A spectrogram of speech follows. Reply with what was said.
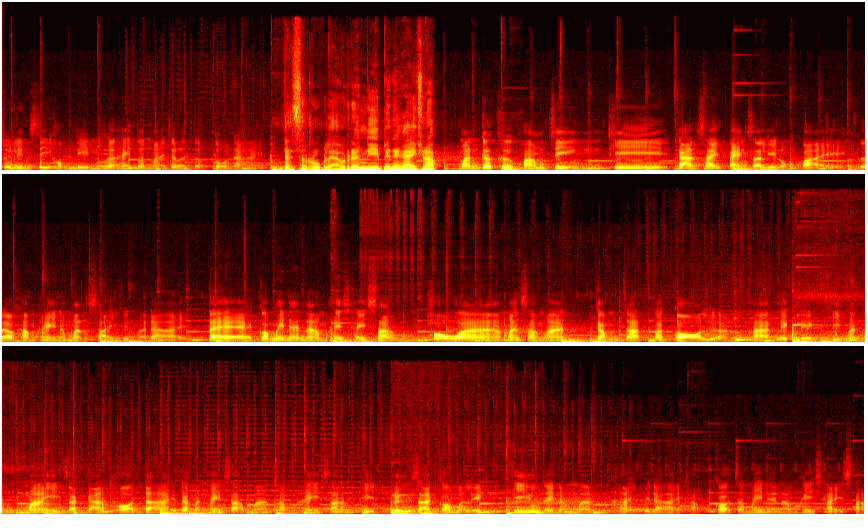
จุลินทรีย์ของดิน เพื่อให้ต้นไม้เจริญเติบโตได้ แต่สรุปแล้วเรื่องนี้เป็นยังไงครับ มันก็คือความจริงที่การใส่แป้งสาลีลงไป แล้วทำให้น้ำมันใสขึ้นมาได้ แต่ก็ไม่แนะนำให้ใช้ซ้ำเพราะว่ามันสามารถกำจัดตะกอนหรืออนุภาคเล็กๆ ที่มันไหม้จากการทอดได้ แต่มันไม่สามารถทำให้สารพิษ หรือสารก่อมะเร็งที่อยู่ในน้ำมันหายไปได้ครับ ก็จะไม่แนะนำให้ใช้ซ้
